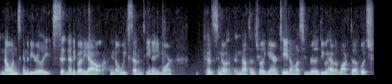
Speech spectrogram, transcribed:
no one's going to be really sitting anybody out. You know, week 17 anymore because you know nothing's really guaranteed unless you really do have it locked up, which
